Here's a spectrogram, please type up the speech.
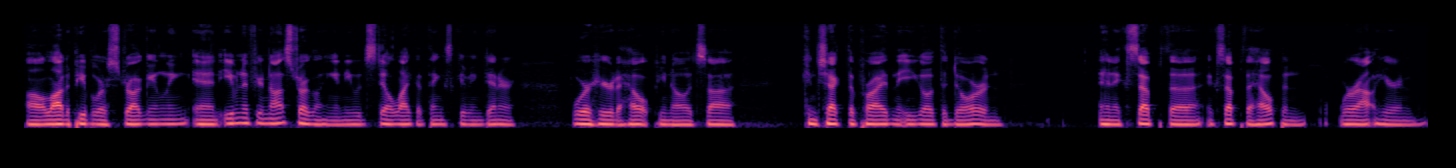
Uh, a lot of people are struggling, and even if you're not struggling and you would still like a Thanksgiving dinner, we're here to help. You know, it's uh, can check the pride and the ego at the door and and accept the accept the help and we're out here and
